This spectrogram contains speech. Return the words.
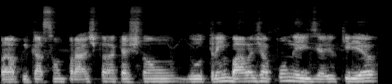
para aplicação prática na questão do trem-bala japonês. E aí eu queria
